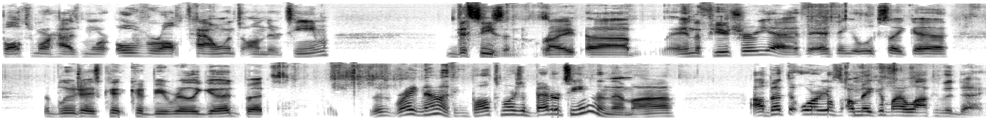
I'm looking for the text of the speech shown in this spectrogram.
Baltimore has more overall talent on their team this season, right? Uh, in the future, yeah, I, th- I think it looks like uh, the Blue Jays could, could be really good, but right now, I think Baltimore's a better team than them. Uh, I'll bet the Orioles. I'll make it my lock of the day.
